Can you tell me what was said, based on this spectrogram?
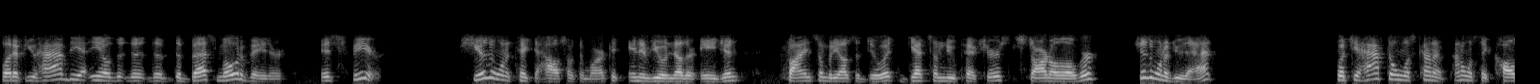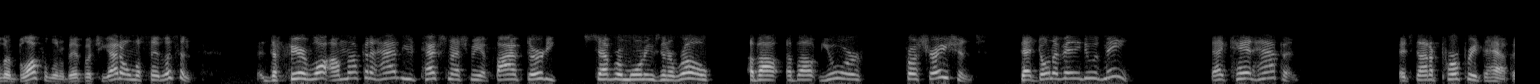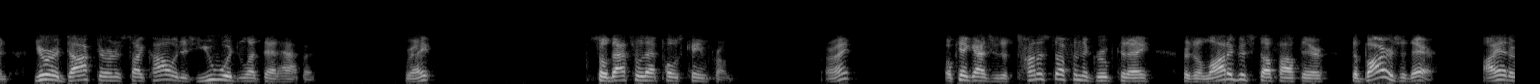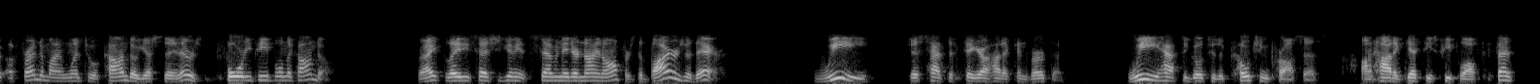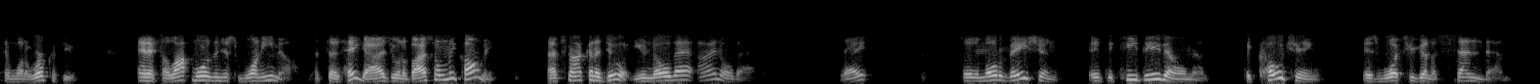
But if you have the, you know, the, the, the best motivator is fear. She doesn't want to take the house off the market, interview another agent, find somebody else to do it, get some new pictures, start all over. She doesn't want to do that. But you have to almost kind of, I don't want to say call their bluff a little bit, but you got to almost say, listen, the fear of law. I'm not going to have you text message me at 5:30 several mornings in a row about about your frustrations that don't have anything to do with me. That can't happen. It's not appropriate to happen. You're a doctor and a psychologist. You wouldn't let that happen, right? So that's where that post came from. All right. Okay, guys. There's a ton of stuff in the group today. There's a lot of good stuff out there. The buyers are there. I had a, a friend of mine went to a condo yesterday. There was 40 people in the condo. Right? Lady says she's going to get seven, eight, or nine offers. The buyers are there. We just have to figure out how to convert them. We have to go through the coaching process on how to get these people off the fence and want to work with you. And it's a lot more than just one email that says, "Hey guys, you want to buy something? Me, call me." That's not going to do it. You know that. I know that. Right? So the motivation is to keep emailing them. The coaching is what you're going to send them.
